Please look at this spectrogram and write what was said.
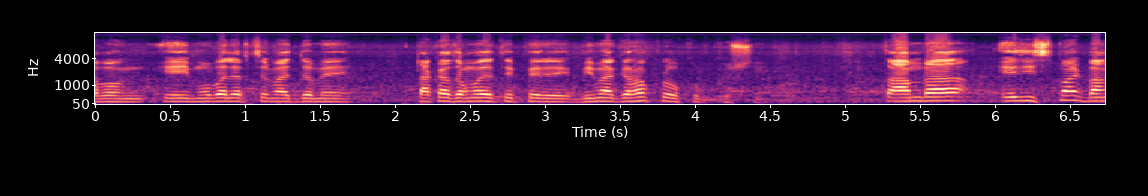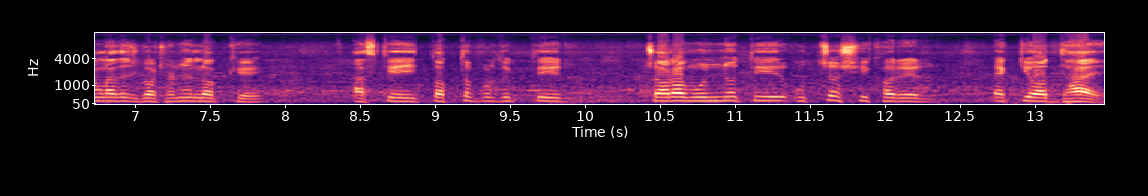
এবং এই মোবাইল অ্যাপসের মাধ্যমে টাকা জমা দিতে পেরে বিমা গ্রাহকরাও খুব খুশি। তা আমরা এই স্মার্ট বাংলাদেশ গঠনের লক্ষ্যে আজকে এই তথ্য প্রযুক্তির চরম উন্নতির উচ্চ শিখরের একটি অধ্যায়,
